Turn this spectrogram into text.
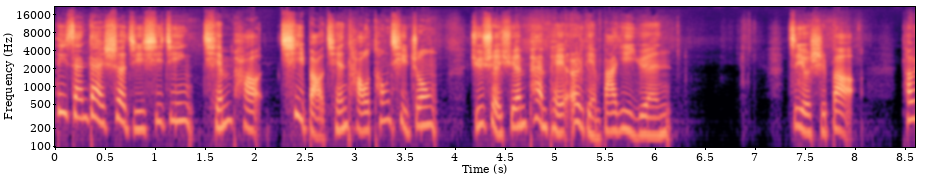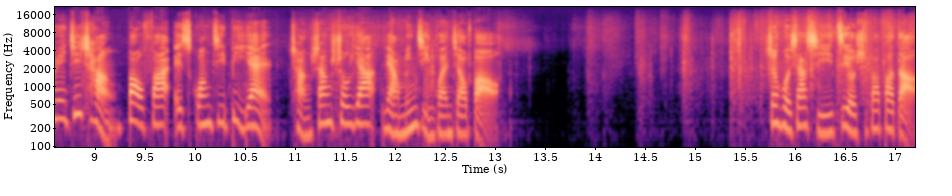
第三代涉及吸金潜跑弃保潜逃通气中，菊水轩判赔二点八亿元。自由时报：桃园机场爆发 X 光机弊案，厂商收押两名警官交保。生活消息：自由时报报道，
